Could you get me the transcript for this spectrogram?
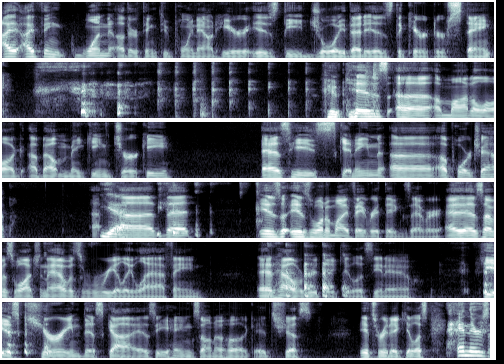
I, I think one other thing to point out here is the joy that is the character Stank. who gives a, a monologue about making jerky as he's skinning uh, a poor chap. Uh, yeah, uh, that is is one of my favorite things ever. As I was watching that, I was really laughing at how ridiculous, you know, he is curing this guy as he hangs on a hook. It's just, it's ridiculous. And there's,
